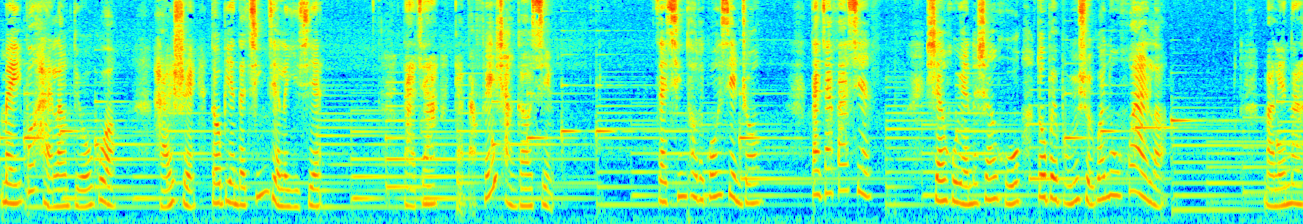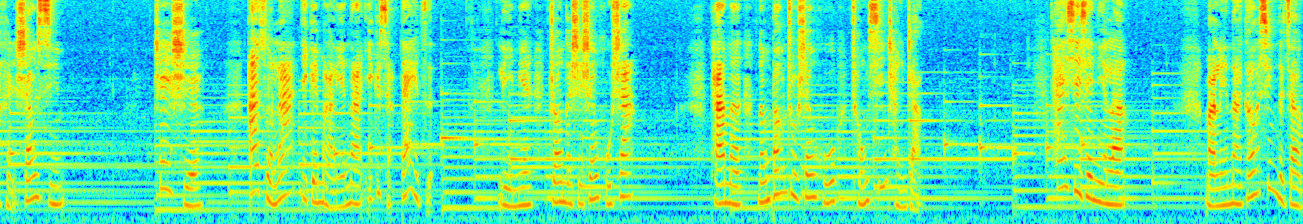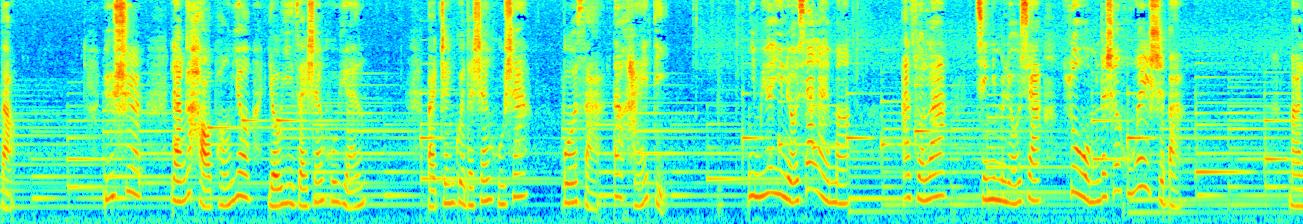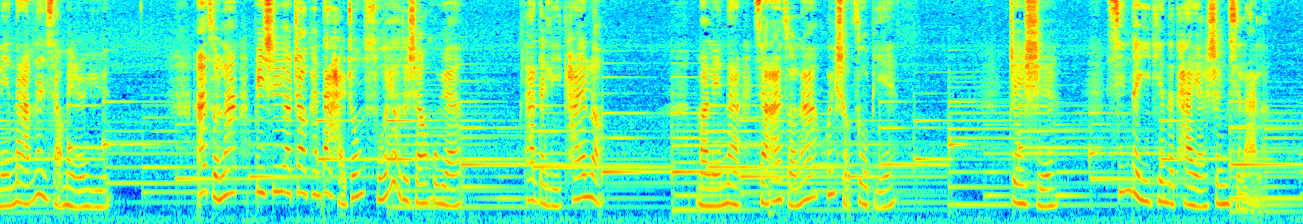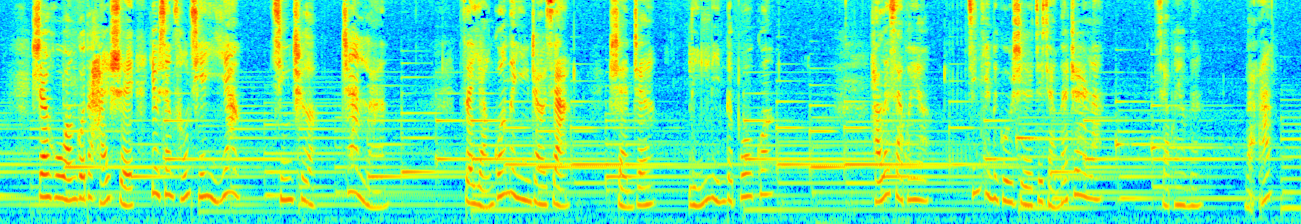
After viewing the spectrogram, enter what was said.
每一波海浪流过，海水都变得清洁了一些，大家感到非常高兴。在清透的光线中，大家发现，珊瑚园的珊瑚都被捕鱼水怪弄坏了。玛莲娜很伤心。这时。阿索拉递给玛莲娜一个小袋子，里面装的是珊瑚沙，它们能帮助珊瑚重新成长。太谢谢你了，玛莲娜高兴地叫道。于是，两个好朋友游弋在珊瑚园，把珍贵的珊瑚沙播撒到海底。你们愿意留下来吗？阿索拉，请你们留下做我们的珊瑚卫士吧。玛莲娜问小美人鱼，阿佐拉必须要照看大海中所有的珊瑚园，他得离开了。玛莲娜向阿佐拉挥手作别。这时新的一天的太阳升起来了，珊瑚王国的海水又像从前一样清澈湛蓝，在阳光的映照下闪着粼粼的波光。好了，小朋友。今天的故事就讲到这儿啦小朋友们晚安。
